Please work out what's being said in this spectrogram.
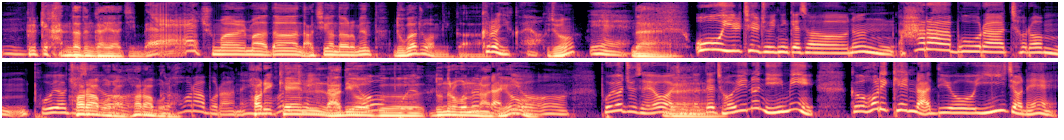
음. 그렇게 간다든가 해야지. 매 주말마다 낚시 간다 그러면 누가 좋아합니까? 그러니까요. 그죠? 예. 네. 5517 주인님께서는 하라보라처럼 보여주세요. 허라보라, 허라보라. 그 허라보라네. 허리케인 라디오 그 눈으로 보는 라디오? 어, 보여주세요 네. 하셨는데 저희는 이미 그 허리케인 라디오 이전에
